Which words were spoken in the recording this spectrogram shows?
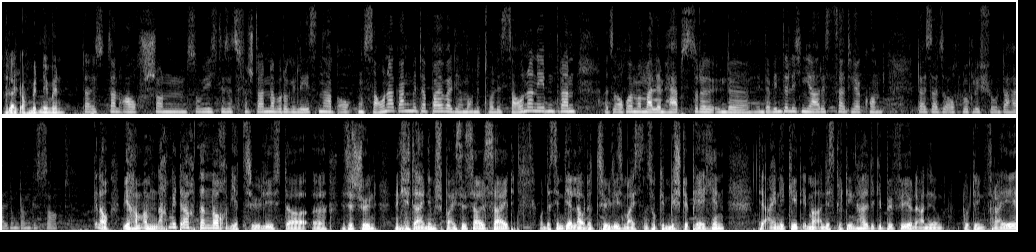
Vielleicht auch mitnehmen. Da ist dann auch schon, so wie ich das jetzt verstanden habe oder gelesen habe, auch ein Saunagang mit dabei, weil die haben auch eine tolle Sauna nebendran. Also auch wenn man mal im Herbst oder in der, in der winterlichen Jahreszeit herkommt, da ist also auch wirklich für Unterhaltung dann gesorgt. Genau, wir haben am Nachmittag dann noch, wir Zölis da, äh, es ist schön, wenn ihr da in einem Speisesaal seid und das sind ja lauter Zölis, meistens so gemischte Pärchen. Der eine geht immer an das glutenhaltige Buffet und an den glutenfreie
